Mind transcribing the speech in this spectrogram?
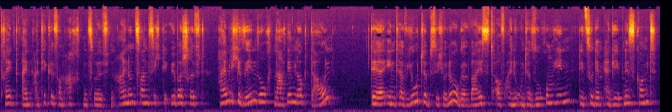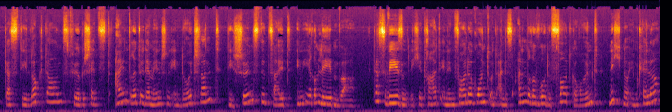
trägt ein Artikel vom 8.12.21 die Überschrift Heimliche Sehnsucht nach dem Lockdown? Der interviewte Psychologe weist auf eine Untersuchung hin, die zu dem Ergebnis kommt, dass die Lockdowns für geschätzt ein Drittel der Menschen in Deutschland die schönste Zeit in ihrem Leben war. Das Wesentliche trat in den Vordergrund und alles andere wurde fortgeräumt, nicht nur im Keller,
